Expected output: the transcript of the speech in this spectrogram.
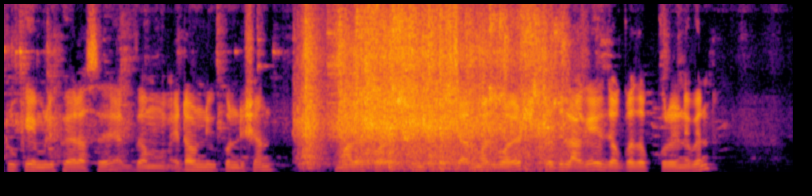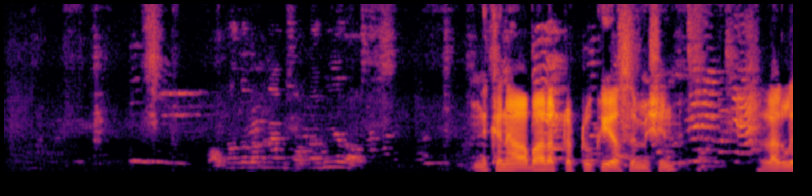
টু কে এমপ্লিফায়ার আছে, একদম এটাও নিউ কন্ডিশন মালের বয়স তিন থেকে চার মাস বয়স, যদি লাগে যোগাযোগ করে নেবেন। এখানে আবার একটা টুকি আছে মেশিন লাগলে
